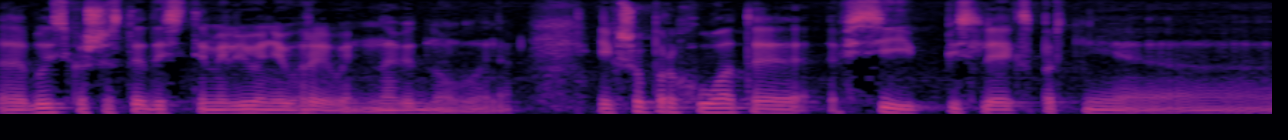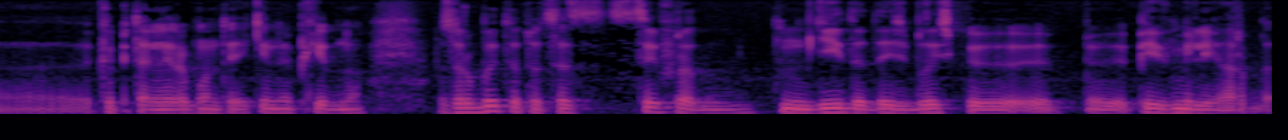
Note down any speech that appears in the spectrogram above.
е, близько 60 мільйонів гривень на відновлення. Якщо порахувати всі післяекспертні капітальні ремонти, які необхідно зробити, то ця цифра дійде десь близько півмільярда.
